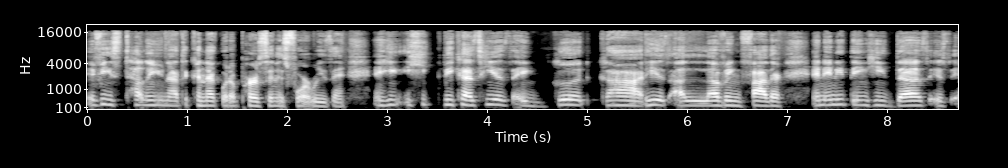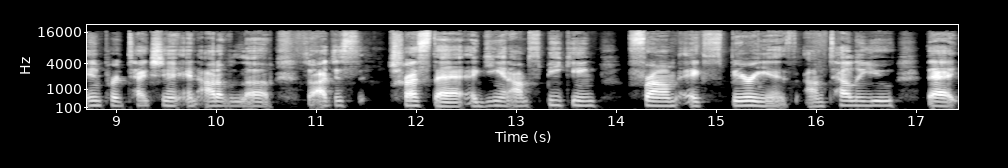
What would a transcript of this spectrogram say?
If He's telling you not to connect with a person, it's for a reason. And He, he because He is a good God, He is a loving Father. And anything He does is in protection and out of love. So I just trust that. Again, I'm speaking from experience. I'm telling you that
